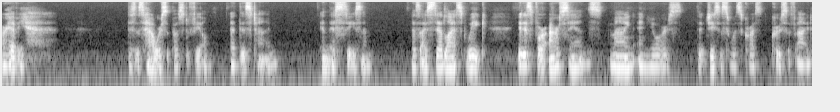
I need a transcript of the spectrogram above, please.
are heavy. This is how we're supposed to feel at this time in this season. As I said last week, it is for our sins, mine and yours, that Jesus was crucified.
